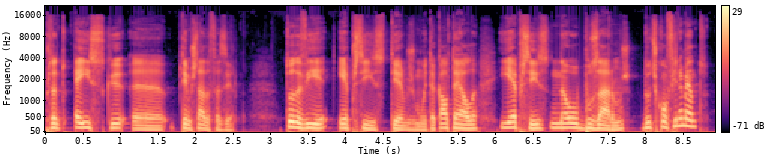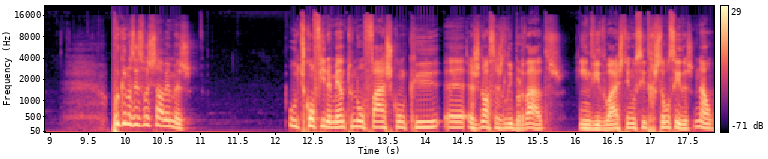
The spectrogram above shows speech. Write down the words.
portanto, é isso que temos estado a fazer. Todavia, é preciso termos muita cautela e é preciso não abusarmos do desconfinamento. Porque não sei se vocês sabem, mas o desconfinamento não faz com que as nossas liberdades individuais tenham sido restabelecidas. Não.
